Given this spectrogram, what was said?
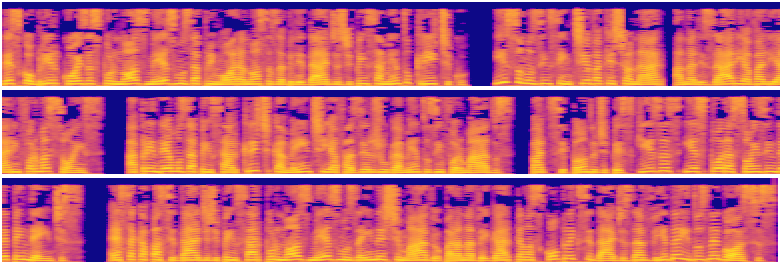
Descobrir coisas por nós mesmos aprimora nossas habilidades de pensamento crítico. Isso nos incentiva a questionar, analisar e avaliar informações. Aprendemos a pensar criticamente e a fazer julgamentos informados, participando de pesquisas e explorações independentes. Essa capacidade de pensar por nós mesmos é inestimável para navegar pelas complexidades da vida e dos negócios.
